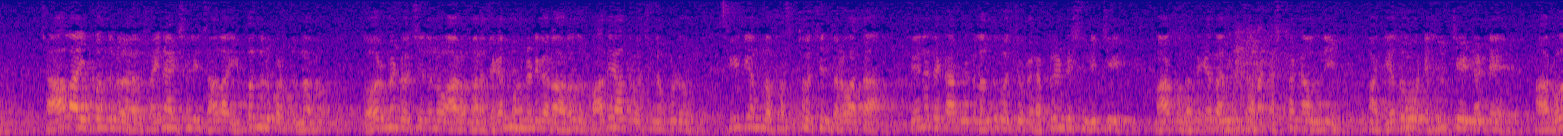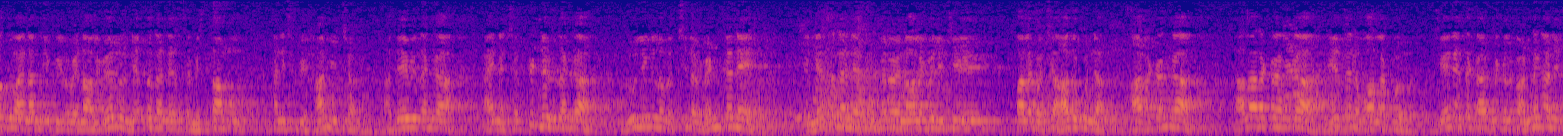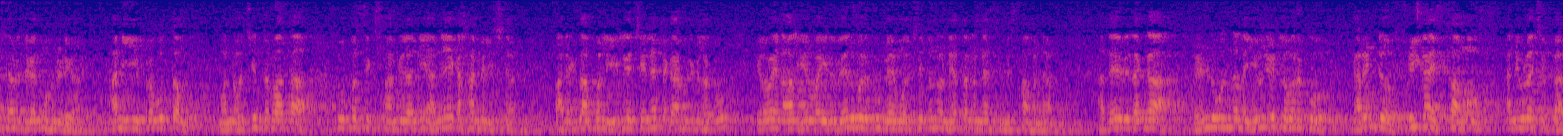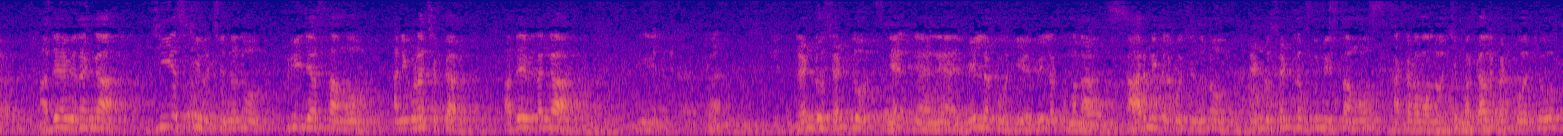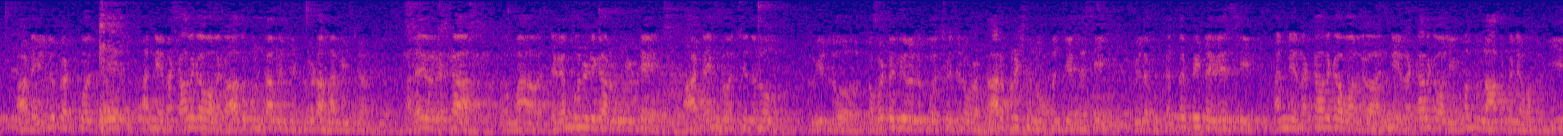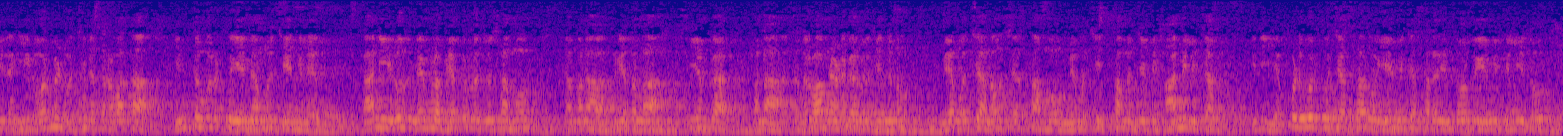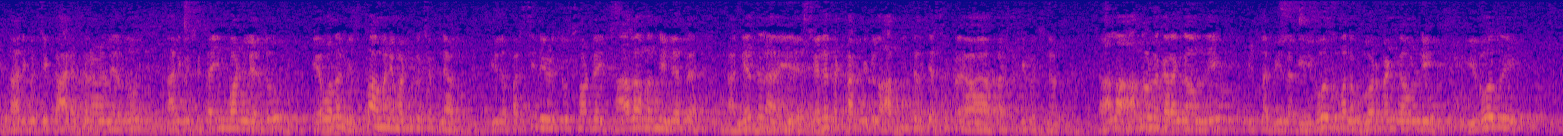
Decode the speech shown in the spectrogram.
చాలా ఇబ్బందులు ఫైనాన్షియలీ చాలా ఇబ్బందులు పడుతున్నారు. గవర్నమెంట్ వచ్చిందను ఆ మన జగన్మోహన్ రెడ్డి గారు ఆ రోజు పాదయాత్ర వచ్చినప్పుడు సీటీఎంలో ఫస్ట్ వచ్చిన తర్వాత చేనేత కార్మికులు అందరూ వచ్చి ఒక రిప్రజెంటేషన్ ఇచ్చి మాకు బతికేదానికి చాలా కష్టంగా ఉంది. మాకు ఏదో ఒకటి హెల్ప్ చేయండి అంటే ఆ రోజు ఆయన మీకు ఇరవై నాలుగు వేలు నేతల నేస్తం ఇస్తాము అని చెప్పి హామీ ఇచ్చాడు అదేవిధంగా ఆయన చెప్పిన విధంగా రూలింగ్లో వచ్చిన వెంటనే ఈ నేతల నేస్తం ఇరవై నాలుగు వేలు ఇచ్చి వాళ్ళకు వచ్చి ఆదుకున్నారు. ఆ రకంగా చాలా రకాలుగా నేతను వాళ్ళకు చేనేత కార్మికులకు అండగా నిలిచారు జగన్మోహన్ రెడ్డి గారు. అని ఈ ప్రభుత్వం మొన్న వచ్చిన తర్వాత సూపర్ సిక్స్ హామీలని అనేక హామీలు ఇచ్చారు ఫర్ ఎగ్జాంపుల్ ఈ చేనేత కార్మికులకు ఇరవై నాలుగు ఇరవై ఐదు వేల వరకు మేము వచ్చిందను నేతలు నేస్తం ఇస్తామన్నారు. అదేవిధంగా రెండు వందల యూనిట్ల వరకు కరెంటు ఫ్రీగా ఇస్తాము అని కూడా చెప్పారు. అదేవిధంగా జీఎస్టీ వచ్చిందను ఫ్రీ చేస్తాము అని కూడా చెప్పారు. అదేవిధంగా రెండు సెంట్లు నే- నే- వీళ్ళకు వీళ్ళకు మన కార్మికులకు వచ్చిందను రెండు సెంట్లు భూమి ఇస్తాము. అక్కడ వాళ్ళు వచ్చి మగ్గాలు కట్టుకోవచ్చు ఆడ ఇల్లు కట్టుకోవచ్చు అన్ని రకాలుగా వాళ్ళకి ఆదుకుంటామని చెప్పి కూడా హామీ ఇచ్చారు. అదేవిధంగా మా జగన్మోహన్ రెడ్డి గారు ఉంటే ఆ టైంలో వచ్చిందను వీళ్ళు తొగట వీరులకు వచ్చి వచ్చిన ఒక కార్పొరేషన్ ఓపెన్ చేసేసి వీళ్ళకు పెద్దపీట వేసి అన్ని రకాలుగా వాళ్ళు అన్ని రకాలుగా వాళ్ళు ఇబ్బందులు ఆదుకునేవాళ్ళు. ఈ ఈ గవర్నమెంట్ వచ్చిన తర్వాత ఇంతవరకు ఏమి అమలు చేయని లేదు. కానీ ఈరోజు మేము కూడా పేపర్లో చూసాము మన ప్రియతమ సీఎం గారు మన చంద్రబాబు నాయుడు గారు చెందును మేము వచ్చి అనౌన్స్ చేస్తాము మేము వచ్చి ఇస్తామని చెప్పి హామీలు ఇచ్చారు. ఇది ఎప్పటి వరకు చేస్తారు ఏమి చేస్తారో ఇంతవరకు ఏమీ తెలియదు. దానికి వచ్చి కార్యాచరణ లేదు దానికి వచ్చి టైం బాండ్ లేదు. కేవలం ఇస్తామని మటుకు చెప్పినారు. వీళ్ళ పరిస్థితి వీళ్ళు చూసుకుంటే చాలా మంది నేత నేత చేనేత కార్మికులు ఆత్మహత్యలు చేసే పరిస్థితికి వచ్చినారు. చాలా ఆందోళనకరంగా ఉంది. ఇట్లా వీళ్ళకి ఈరోజు మనం గవర్నమెంట్గా ఉండి ఈరోజు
